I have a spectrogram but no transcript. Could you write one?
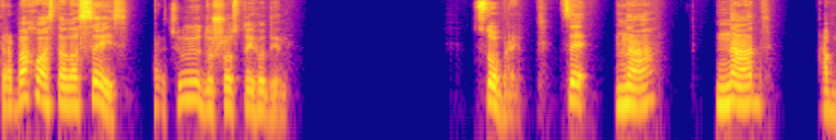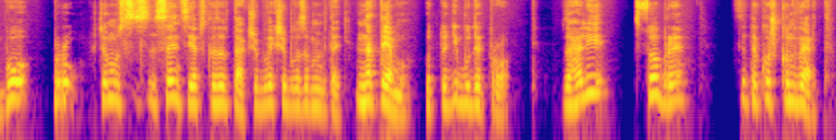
Trabajo hasta las seis. Працюю до 6 години. Собре це на, над або. В цьому сенсі я б сказав так, щоб легше було запам'ятати. На тему. От тоді буде про. Взагалі, собре це також конверт.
